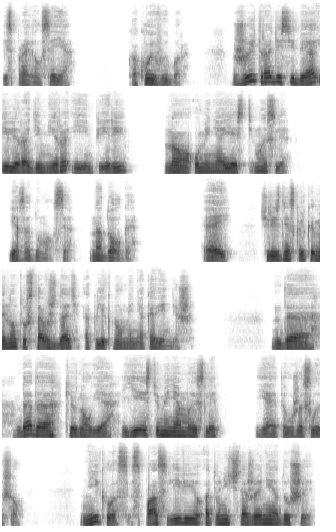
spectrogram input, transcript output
исправился я. Какой выбор? Жить ради себя или ради мира и империи? Но у меня есть мысли. Я задумался. Надолго. Эй! Через несколько минут, устав ждать, окликнул меня Ковендиш. «Да, да-да», – кивнул я, – «есть у меня мысли». Я это уже слышал. Никлас спас Ливию от уничтожения души.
